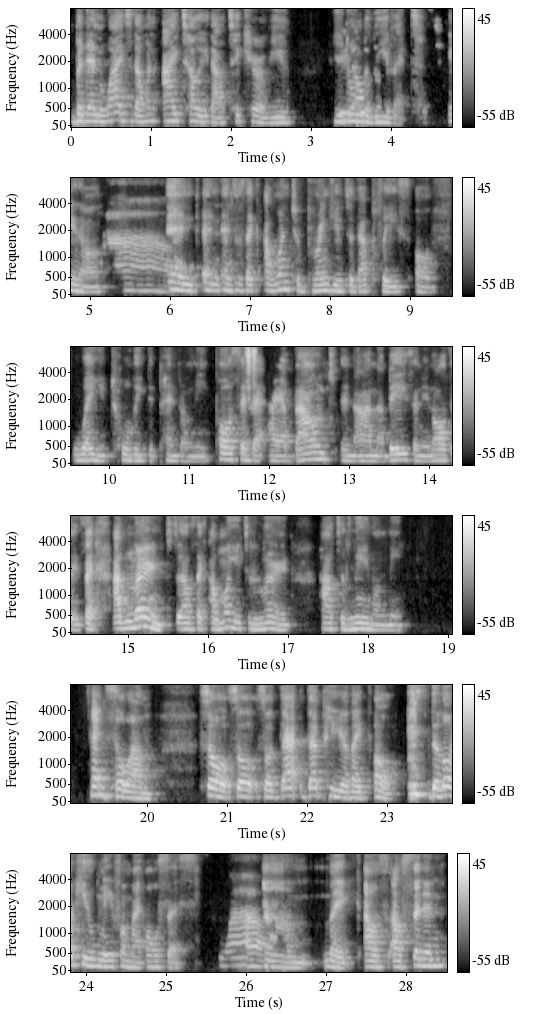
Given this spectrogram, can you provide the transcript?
But then why is that when I tell you that I'll take care of you, you, You don't, don't believe it? You know, Wow. and and and it's like I want to bring you to that place of where you totally depend on me. Paul said that I abound and I'm abased and in all things. Like I've learned. So I was like, I want you to learn how to lean on me. And so um, so so so that that period, like, oh, the Lord healed me from my ulcers. Wow. Um, like I was I was sitting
